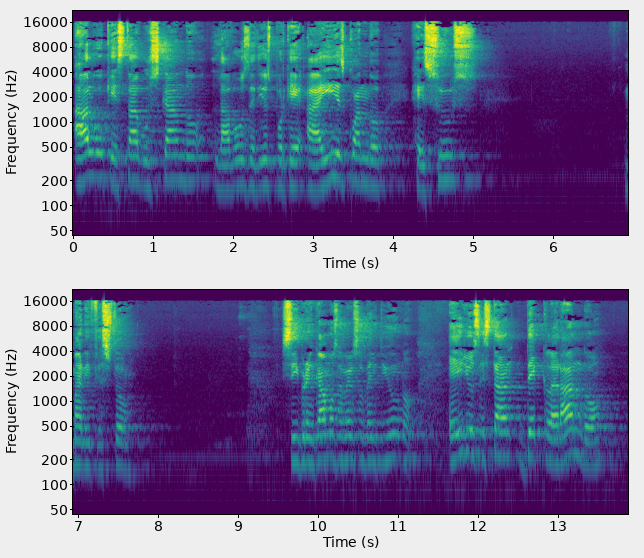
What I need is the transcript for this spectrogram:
Algo que está buscando la voz de Dios, porque ahí es cuando Jesús manifestó. Si brincamos a verso 21, ellos están declarando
